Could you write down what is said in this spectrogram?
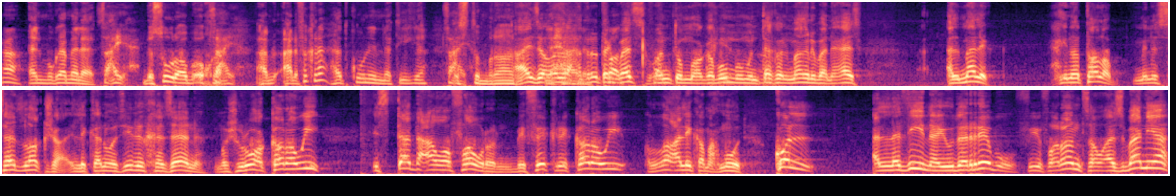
آه المجاملات صحيح بصورة أو بأخرى صحيح. على- فكرة هتكون النتيجة صحيح. استمرار عايز أقول. لحضرتك بس. وأنتم معجبون بمنتخب المغرب أنا آسف الملك حين طلب من السيد لقجع اللي كان وزير الخزانة مشروع كروي استدعى وفورا بفكر كروي الله عليك يا محمود كل الذين يدربوا في فرنسا وأسبانيا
